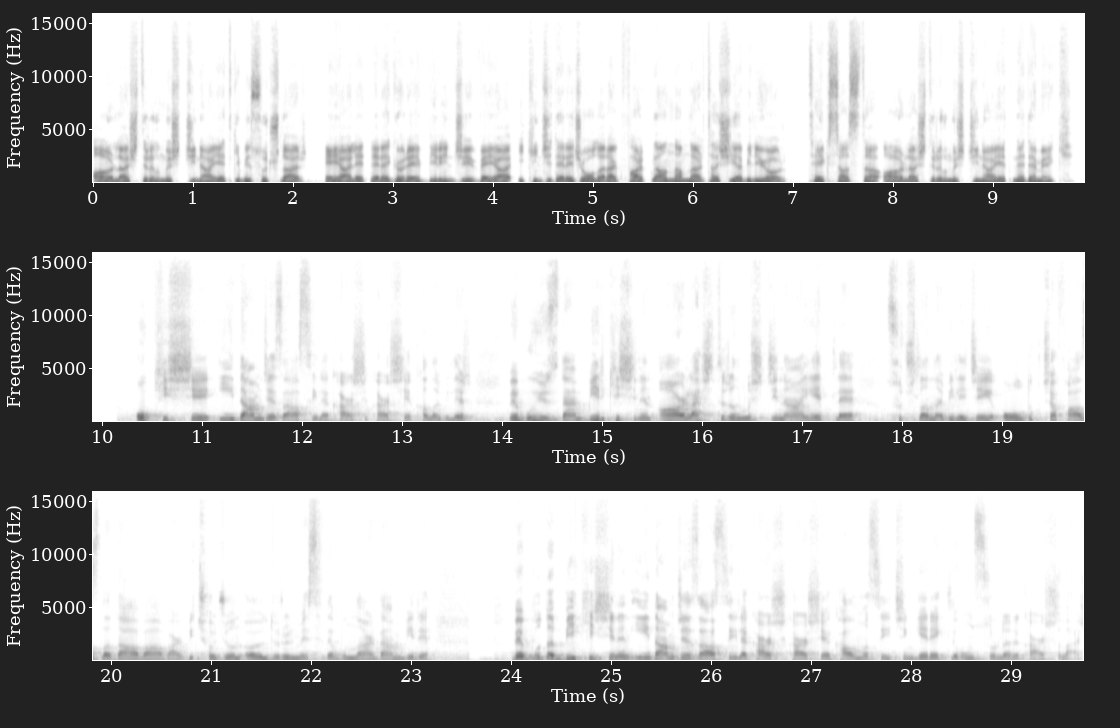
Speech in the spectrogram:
ağırlaştırılmış cinayet gibi suçlar eyaletlere göre birinci veya ikinci derece olarak farklı anlamlar taşıyabiliyor. Teksas'ta ağırlaştırılmış cinayet ne demek? O kişi idam cezasıyla karşı karşıya kalabilir ve bu yüzden bir kişinin ağırlaştırılmış cinayetle suçlanabileceği oldukça fazla dava var. Bir çocuğun öldürülmesi de bunlardan biri. Ve bu da bir kişinin idam cezasıyla karşı karşıya kalması için gerekli unsurları karşılar.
